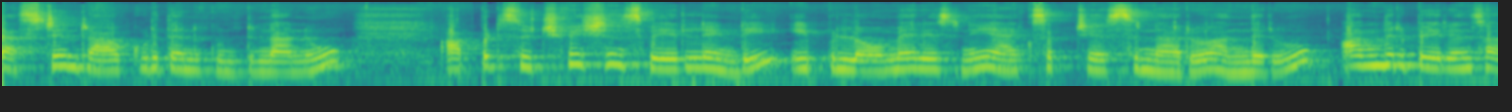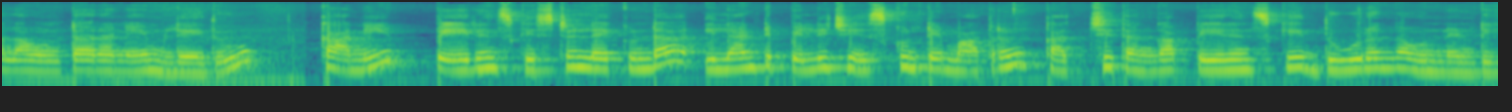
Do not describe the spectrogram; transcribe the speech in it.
కష్టం రాకూడదు అనుకుంటున్నాను అప్పటి సిచ్యువేషన్స్ వేర్లేండి. ఇప్పుడు లవ్ మ్యారేజ్ని యాక్సెప్ట్ చేస్తున్నారు అందరూ. అందరి పేరెంట్స్ అలా ఉంటారనేం లేదు. కానీ పేరెంట్స్కి ఇష్టం లేకుండా ఇలాంటి పెళ్ళి చేసుకుంటే మాత్రం ఖచ్చితంగా పేరెంట్స్కి దూరంగా ఉండండి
